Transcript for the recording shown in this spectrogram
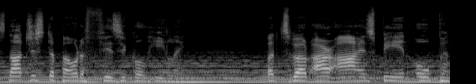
It's not just about a physical healing, but it's about our eyes being open.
